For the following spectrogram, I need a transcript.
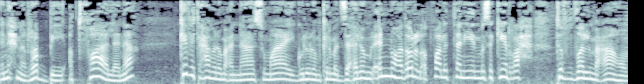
إن إحنا نربي أطفالنا كيف يتعاملوا مع الناس وما يقولوا لهم كلمة تزعلهم لأنه هذول الأطفال الثانيين مساكين راح تفضل معاهم.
